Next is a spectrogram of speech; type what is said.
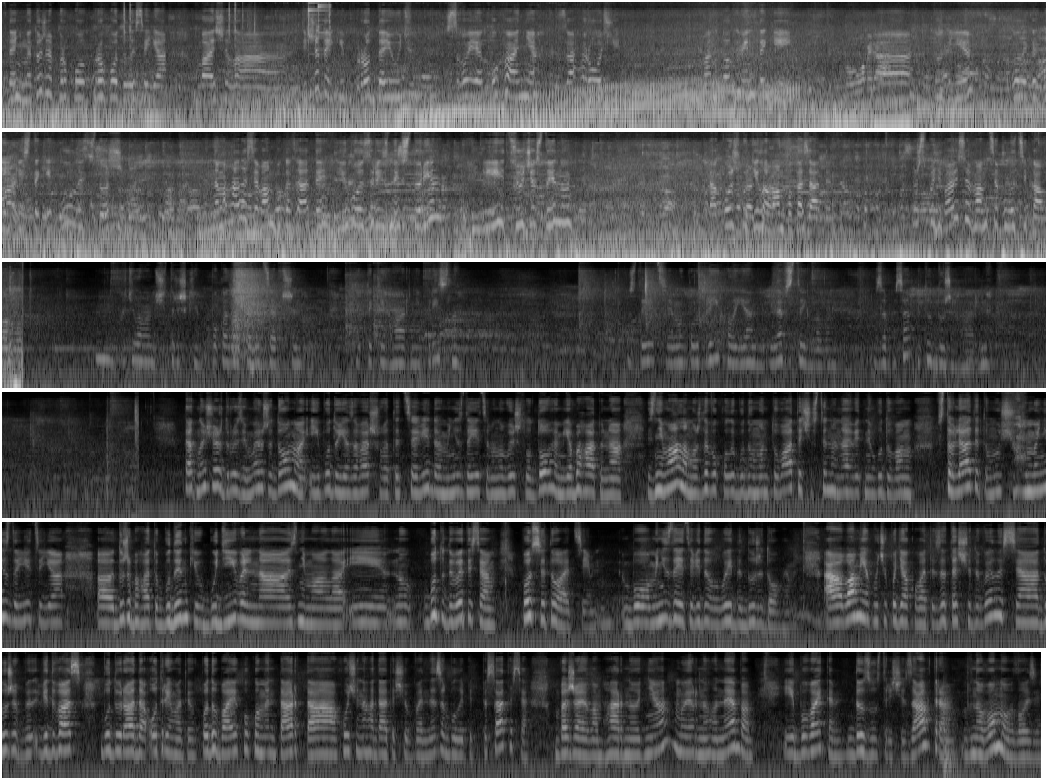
День ми теж проходилися. Я бачила дівчата, які продають своє кохання за гроші. Бангкок він такий. А, Тут є велика кількість таких вулиць, тож намагалася вам показати його з різних сторін і цю частину також хотіла вам показати. Тож сподіваюся, вам це було цікаво. Вам ще трішки показати рецепшн. Ось такі гарні крісла. Здається, ми коли приїхали, я не встигла вам записати. Тут дуже гарно. Так, ну що ж, друзі, ми вже вдома і буду я завершувати це відео. Мені здається, воно вийшло довгим. Я багато на знімала. Можливо, коли буду монтувати, частину навіть не буду вам вставляти, тому що мені здається, я е, дуже багато будинків, будівель на знімала і ну, буду дивитися по ситуації, бо мені здається, відео вийде дуже довгим. А вам я хочу подякувати за те, що дивилися. Дуже від вас буду рада отримати вподобайку, коментар та хочу нагадати, щоб ви не забули підписатися. Бажаю вам гарного дня, мирного неба і бувайте до зустрічі завтра в новому влозі.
